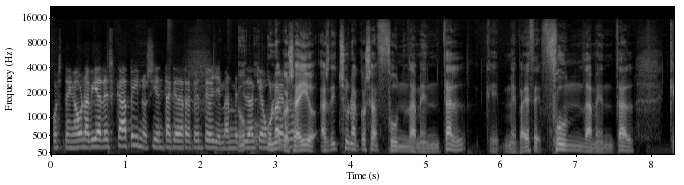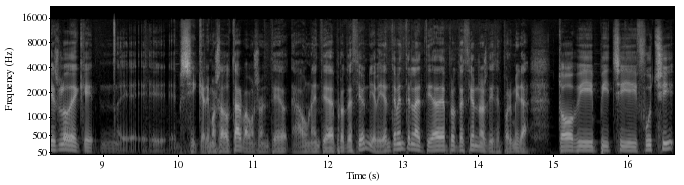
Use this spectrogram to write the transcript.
pues tenga una vía de escape y no sienta que de repente, oye, me han metido aquí a un Una perro. cosa, Io, has dicho una cosa fundamental, que me parece fundamental, que es lo de que mm, eh, si queremos adoptar, vamos a una, entidad, a una entidad de protección y evidentemente en la entidad de protección nos dice, pues mira, Toby, Pichi y Fuchi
